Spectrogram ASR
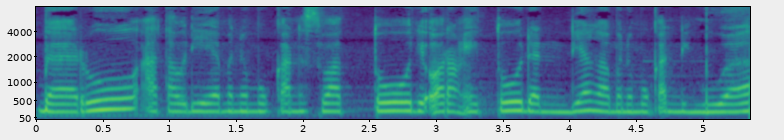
baru atau dia menemukan sesuatu di orang itu dan dia nggak menemukan di gue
